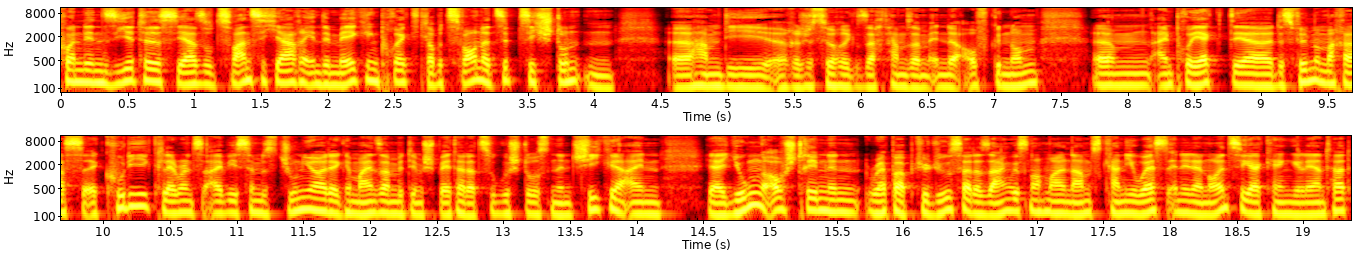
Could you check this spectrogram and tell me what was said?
kondensiertes, ja, so 20 Jahre in the Making Projekt. Ich glaube, 270 Stunden äh, haben die äh, Regisseure gesagt, haben sie am Ende aufgenommen. Ähm, ein Projekt der, des Filmemachers äh, Cudi, Clarence Ivy Sims Jr., der gemeinsam mit dem später dazugestoßenen Chike einen ja, jungen, aufstrebenden Rapper-Producer, da sagen wir es nochmal, namens Kanye West Ende der 90er kennengelernt hat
